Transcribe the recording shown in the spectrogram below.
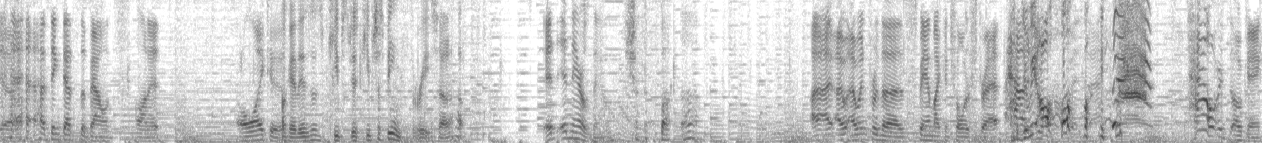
Yeah. I think that's the balance on it. I don't like it. Okay, this is keeps just keeps just being three. Shut up. It, it narrows down. Shut the fuck up. I, I, I went for the spam my controller strat. How Do we all? How? It's okay.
